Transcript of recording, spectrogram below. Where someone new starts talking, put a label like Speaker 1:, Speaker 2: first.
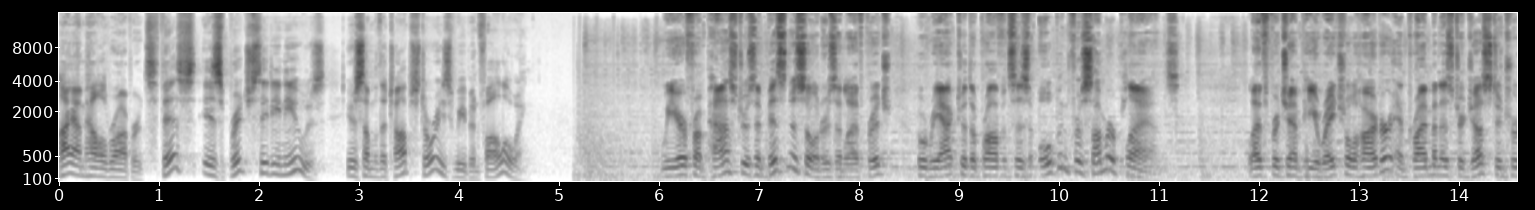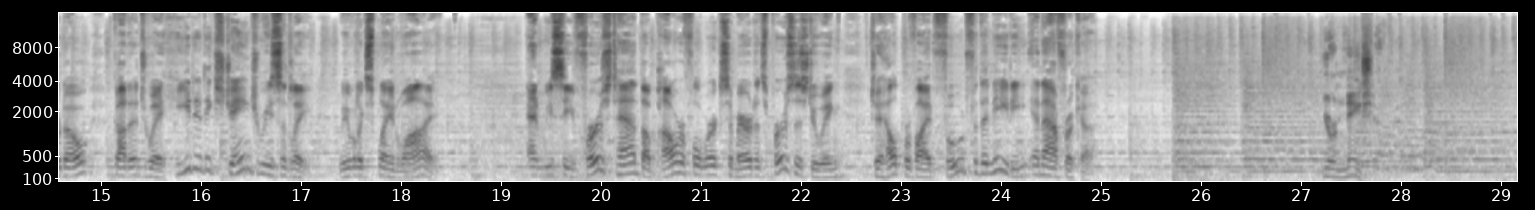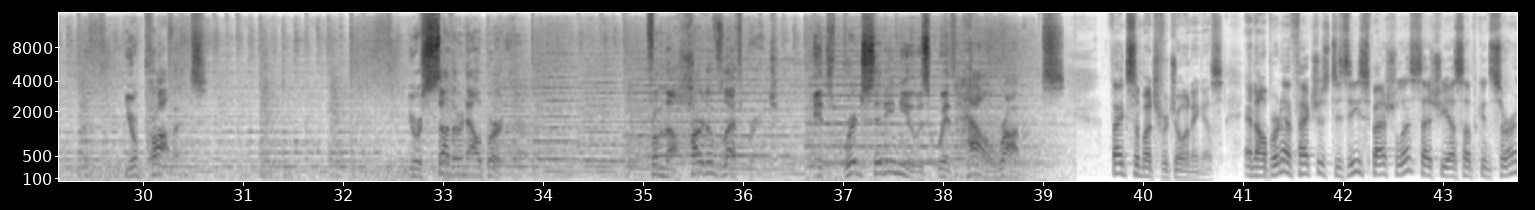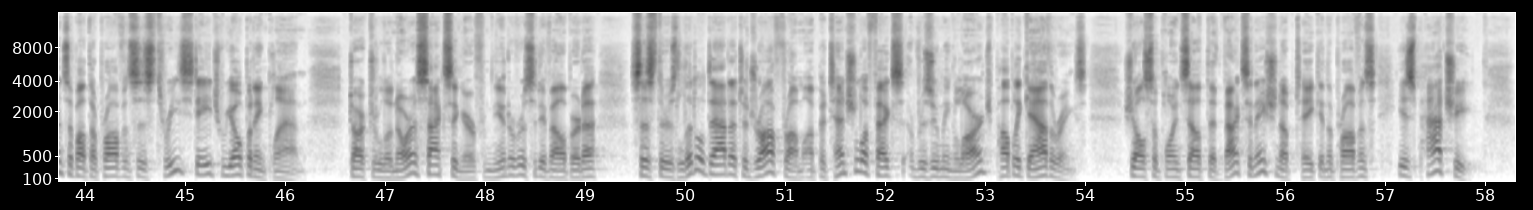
Speaker 1: Hi, I'm Hal Roberts. This is Bridge City News. Here's some of the top stories we've been following. We hear from pastors and business owners in Lethbridge who react to the province's open for summer plans. Lethbridge MP Rachael Harder and Prime Minister Justin Trudeau got into a heated exchange recently. We will explain why. And we see firsthand the powerful work Samaritan's Purse is doing to help provide food for the needy in Africa.
Speaker 2: Your nation, your province, your southern Alberta. From the heart of Lethbridge, it's Bridge City News with Hal Roberts.
Speaker 1: Thanks so much for joining us. An Alberta infectious disease specialist says she has some concerns about the province's three-stage reopening plan. Dr. Lynora Saxinger from the University of Alberta says there's little data to draw from on potential effects of resuming large public gatherings. She also points out that vaccination uptake in the province is patchy.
